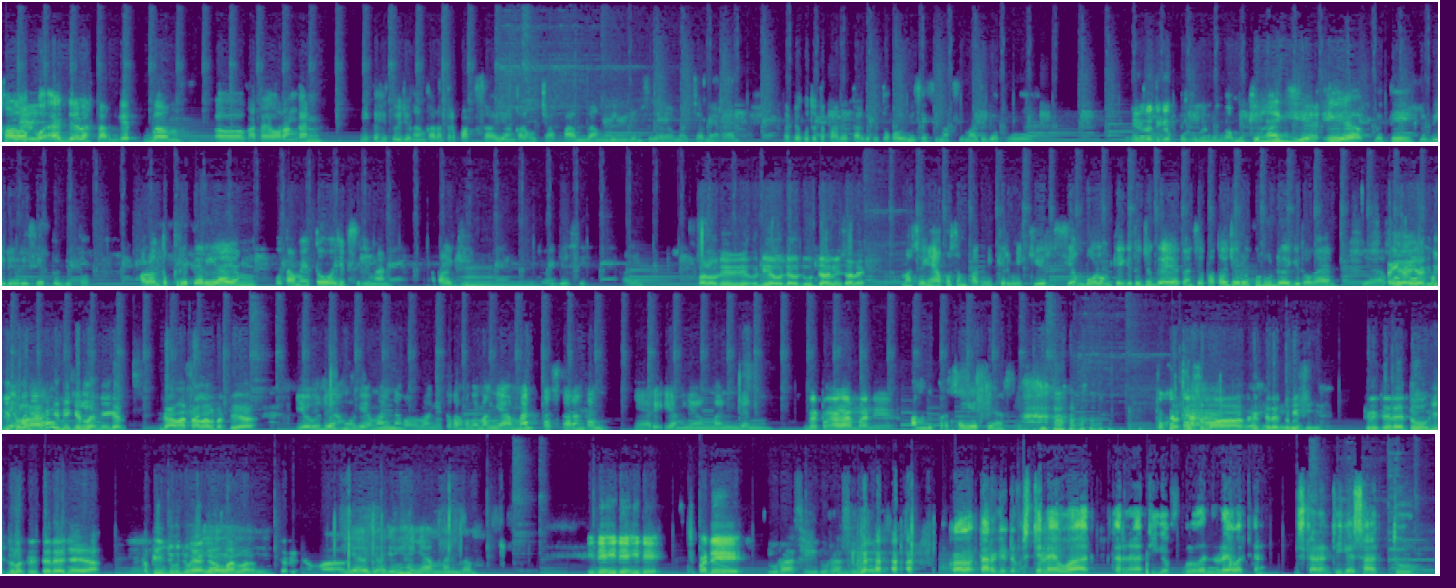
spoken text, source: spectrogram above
Kalau aku adalah target bam, eh, kata orang kan nikah itu jangan karena terpaksa, yang karena ucapan bang bing bing segala macam ya kan. Tapi aku tetap ada target itu kalau bisa sih maksimal 30. Ini udah 30 Ini kan? udah nggak mungkin lagi ya. Iya, berarti lebih dari situ gitu. Kalau untuk kriteria yang utama itu wajib seiman, apalagi Hmm, itu aja sih paling. kalau dia, dia udah duda misalnya, Maksudnya aku sempat mikir-mikir siang bolong kayak gitu juga ya kan. Siapa tahu jodohku duda gitu kan. Ya, ah, iya ya gitu-gitu lah, mikir-mikir lah nih kan. Nggak masalah berarti ya. Ya udah mau kayak mana kalau memang itu kan kalau memang nyaman kan sekarang kan nyari yang nyaman dan Berpengalaman ya. yang dipercaya itu ya. Berarti semua kriteria itu bisa. Kriteria itu itulah kriterianya ya. Hmm. Tapi ujung-ujungnya Iya, nyaman iya, lah, iya. cari nyaman. Iya ujung-ujungnya nyaman bam. Ide, ide, ide. Cepat deh. Durasi, durasi deh. Kalau target udah pasti lewat karena 30-an lewat kan. Sekarang 31.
